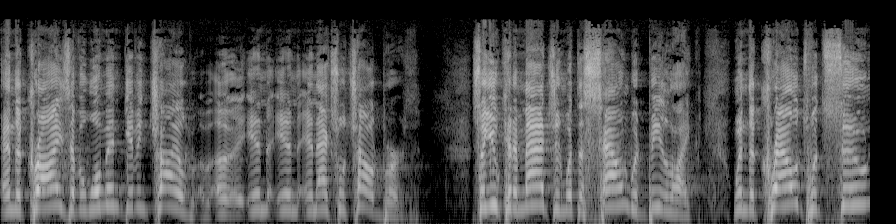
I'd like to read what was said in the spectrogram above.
and the cries of a woman giving child uh, in, in, in actual childbirth. So you can imagine what the sound would be like when the crowds would soon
